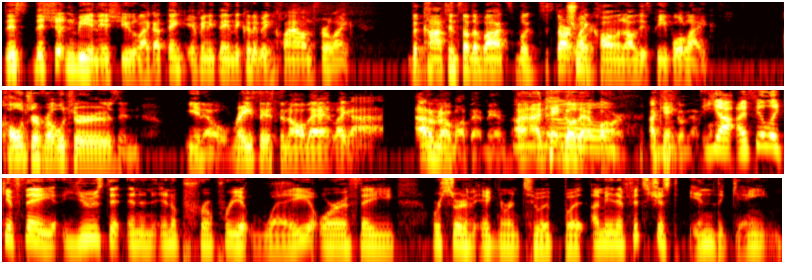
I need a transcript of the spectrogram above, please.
this this shouldn't be an issue. Like I think if anything, they could have been clowned for like the contents of the box, but to start like calling all these people like culture vultures and you know racist and all that, like I I don't know about that, man. I, I can't go that far. I can't go that far. Yeah, I feel like if they used it in an inappropriate way, or if they were sort of ignorant to it, but I mean, if it's just in the game,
